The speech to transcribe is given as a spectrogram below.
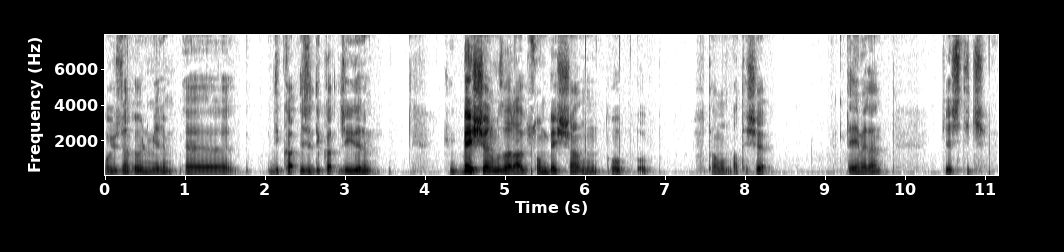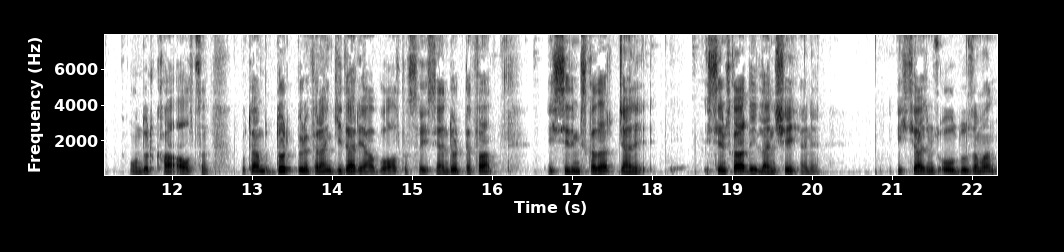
O yüzden ölmeyelim. Ee, dikkatlice dikkatlice gidelim. Çünkü 5 canımız var abi. Son 5 can. Hop hop. Tamam ateşe değmeden geçtik. 14k altın. Muhtemelen bu 4 bölüm falan gider ya bu altın sayısı. Yani 4 defa istediğimiz kadar yani istediğimiz kadar değil de hani şey hani ihtiyacımız olduğu zaman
